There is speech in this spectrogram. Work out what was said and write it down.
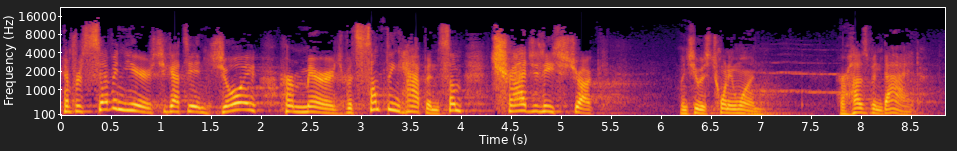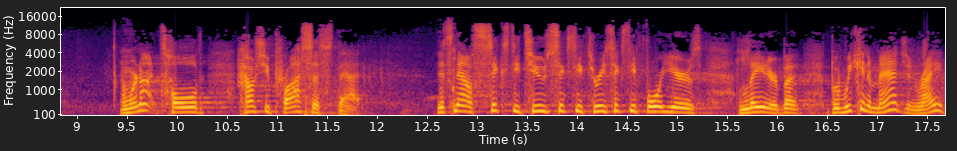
and for seven years she got to enjoy her marriage. But something happened. Some tragedy struck when she was 21. Her husband died. And we're not told how she processed that. It's now 62, 63, 64 years later, but, but we can imagine, right?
